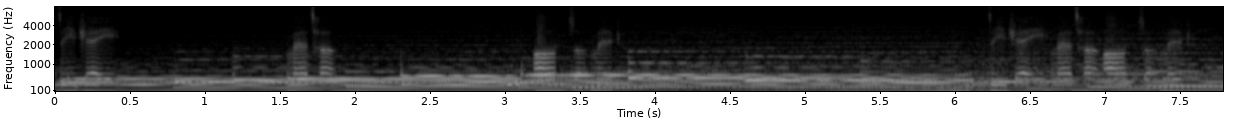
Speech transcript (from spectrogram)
DJ Meta on. DJ Meta on.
